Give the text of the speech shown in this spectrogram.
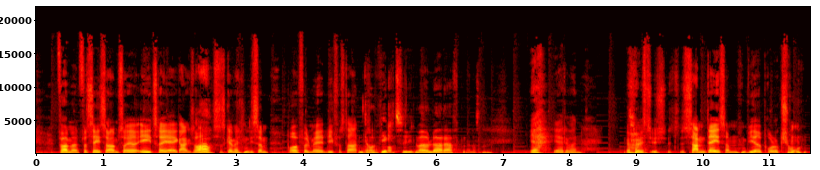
før man får set sig om, så er E3 er i gang, så, åh, så skal man ligesom prøve at følge med lige fra starten. Men det var så, virkelig tidligt. Den var jo lørdag aften, eller sådan. Ja, ja, det var den. Det var samme dag, som vi havde produktion.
